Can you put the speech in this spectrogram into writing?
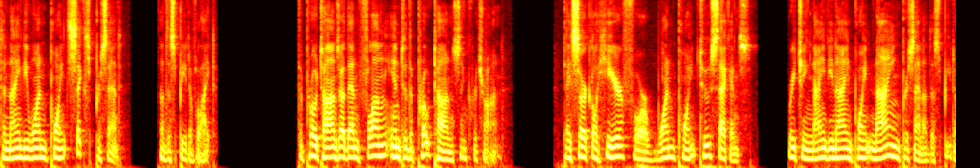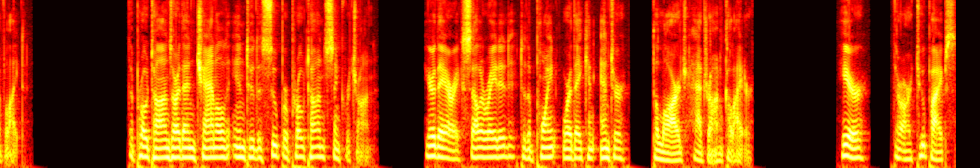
to 91.6% of the speed of light. The protons are then flung into the proton synchrotron. They circle here for 1.2 seconds, reaching 99.9% of the speed of light. The protons are then channeled into the superproton synchrotron. Here they are accelerated to the point where they can enter the Large Hadron Collider. Here, there are two pipes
